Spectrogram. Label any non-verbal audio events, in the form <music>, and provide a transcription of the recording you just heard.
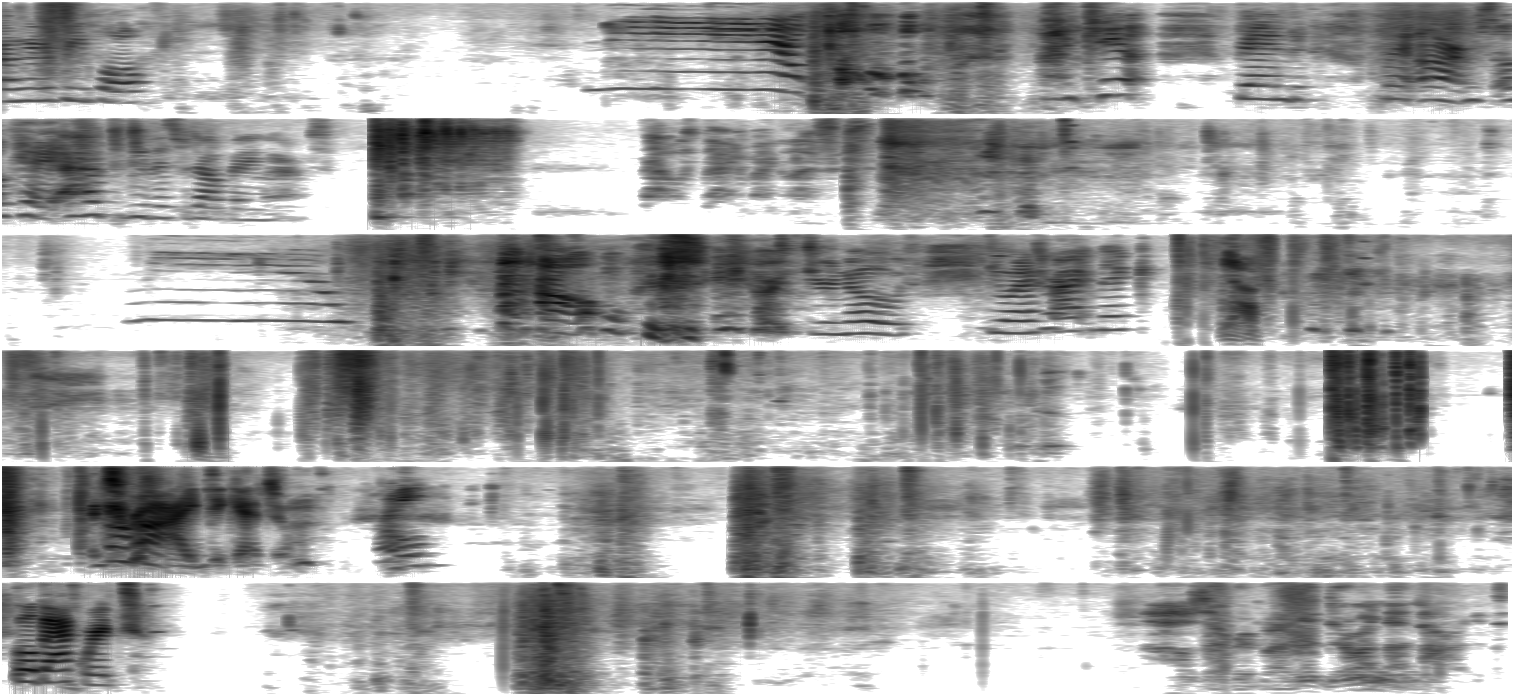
I'm gonna free fall. <laughs> I can't bend my arms. Okay, I have to do this without bending my arms. That was bad. In my glasses. <laughs> Ow! <laughs> it hurts your nose. Do you want to try it, Mick? Yes. I tried to catch him. Go backwards. How's everybody doing tonight?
